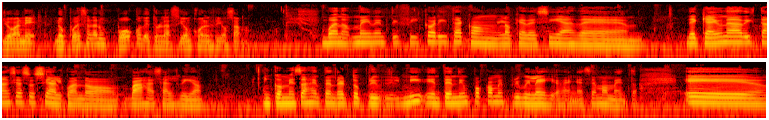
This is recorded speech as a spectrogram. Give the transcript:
Joané, ¿nos puedes hablar un poco de tu relación con el río Sama? Bueno, me identifico ahorita con lo que decías de, de que hay una distancia social cuando bajas al río y comienzas a entender tu entendí un poco mis privilegios en ese momento. Eh,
